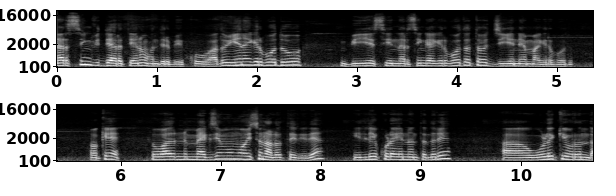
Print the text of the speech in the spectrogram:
ನರ್ಸಿಂಗ್ ವಿದ್ಯಾರ್ಥಿಯನ್ನು ಹೊಂದಿರಬೇಕು. ಅದು ಏನಾಗಿರ್ಬೋದು? ಬಿ ಎಸ್ ಸಿ ನರ್ಸಿಂಗ್ ಆಗಿರ್ಬೋದು ಅಥವಾ ಜಿ ಎನ್ ಎಂ ಆಗಿರ್ಬೋದು. ಓಕೆ ಮ್ಯಾಕ್ಸಿಮಮ್ ವಯಸ್ಸು ನಲವತ್ತೈದು ಇದೆ. ಇಲ್ಲಿ ಕೂಡ ಏನಂತಂದರೆ ಉಳುಕಿ ವೃಂದ.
